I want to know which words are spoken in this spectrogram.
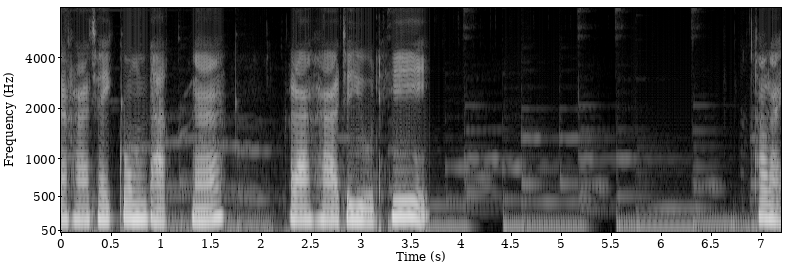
นะคะใช้กรงดักนะ ราคาจะอยู่ที่ เท่าไหร่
